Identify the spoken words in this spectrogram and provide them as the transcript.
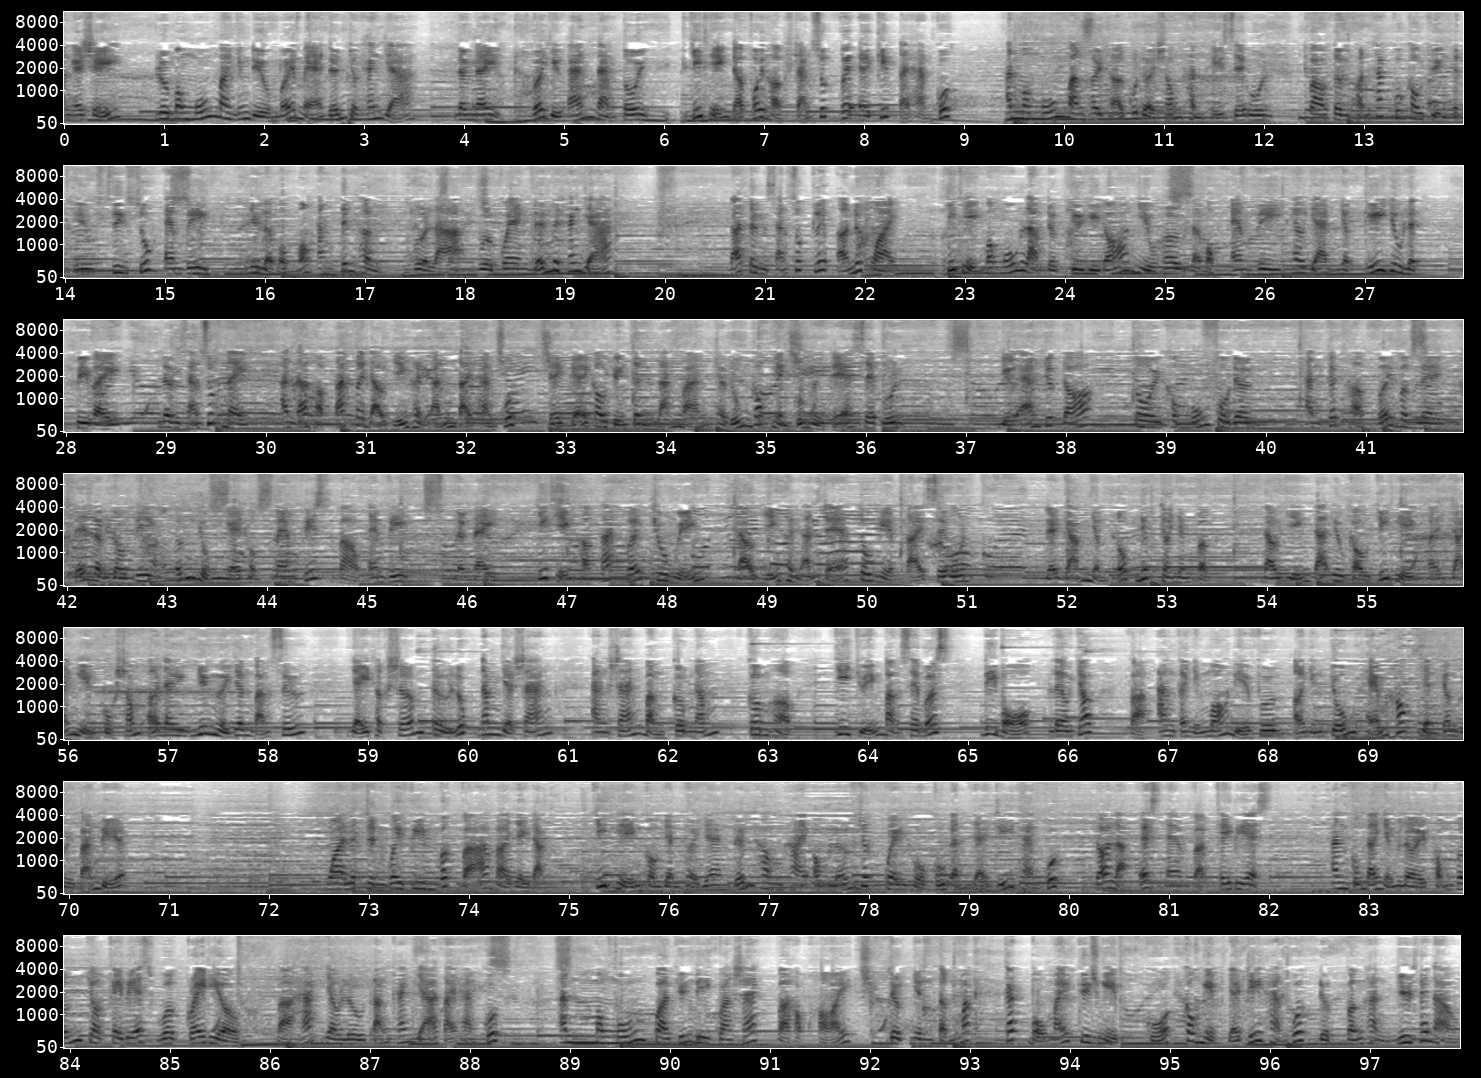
là nghệ sĩ, luôn mong muốn mang những điều mới mẻ đến cho khán giả. Lần này, với dự án Nàng Tôi, Chí Thiện đã phối hợp sản xuất với ekip tại Hàn Quốc. Anh mong muốn mang hơi thở của đời sống thành thị Seoul vào từng khoảnh khắc của câu chuyện tình yêu xuyên suốt MV như là một món ăn tinh thần vừa lạ vừa quen đến với khán giả. Đã từng sản xuất clip ở nước ngoài, Chí Thiện mong muốn làm được điều gì đó nhiều hơn là một MV theo dạng nhật ký du lịch. Vì vậy, lần sản xuất này, anh đã hợp tác với đạo diễn hình ảnh tại Hàn Quốc để kể câu chuyện tình lãng mạn theo đúng góc nhìn của người trẻ Seoul. Dự án trước đó, tôi không muốn cô đơn. Anh kết hợp với Vân Lê để lần đầu tiên ứng dụng nghệ thuật Memphis vào MV. Lần này, Chí Thiện hợp tác với Chu Nguyễn, đạo diễn hình ảnh trẻ tu nghiệp tại Seoul. Để cảm nhận tốt nhất cho nhân vật, đạo diễn đã yêu cầu Chí Thiện phải trải nghiệm cuộc sống ở đây như người dân bản xứ, dậy thật sớm từ lúc 5 giờ sáng, ăn sáng bằng cơm nắm, cơm hộp, di chuyển bằng xe bus, đi bộ, leo dốc và ăn cả những món địa phương ở những chốn hẻm hóc dành cho người bản địa. Ngoài lịch trình quay phim vất vả và dày đặc, Chí Thiện còn dành thời gian đến thăm hai ông lớn rất quen thuộc của ngành giải trí Hàn Quốc, đó là SM và KBS. Anh cũng đã nhận lời phỏng vấn cho KBS World Radio và hát giao lưu tặng khán giả tại Hàn Quốc. Anh mong muốn qua chuyến đi quan sát và học hỏi, được nhìn tận mắt các bộ máy chuyên nghiệp của công nghiệp giải trí Hàn Quốc được vận hành như thế nào.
